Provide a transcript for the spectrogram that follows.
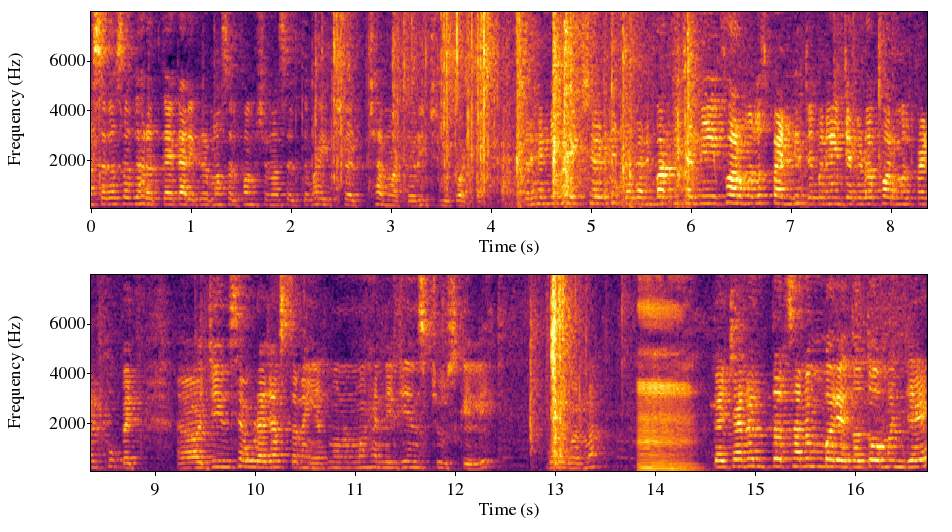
असं कसं घरात काय कार्यक्रम असेल फंक्शन असेल तर व्हाईट शर्ट छान वाटतं रिच लुक वाटतं. तर ह्यांनी व्हाईट शर्ट घेतलं आणि बाकीच्यांनी फॉर्मलच पॅन्ट घेतले पण ह्यांच्याकडं फॉर्मल पॅन्ट खूप आहेत. जीन्स एवढ्या जास्त नाही आहेत म्हणून मग ह्यांनी जीन्स चूज केली. बरोबर ना. त्याच्यानंतरचा नंबर येतो तो म्हणजे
